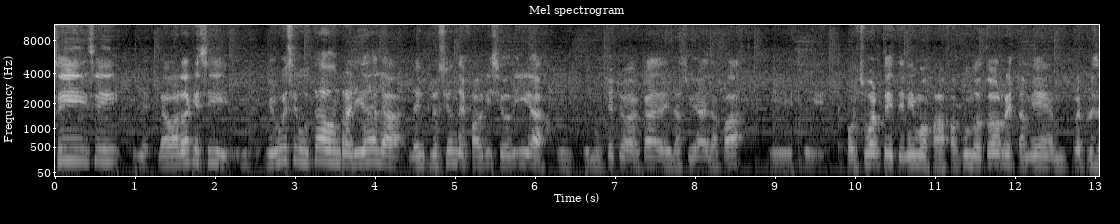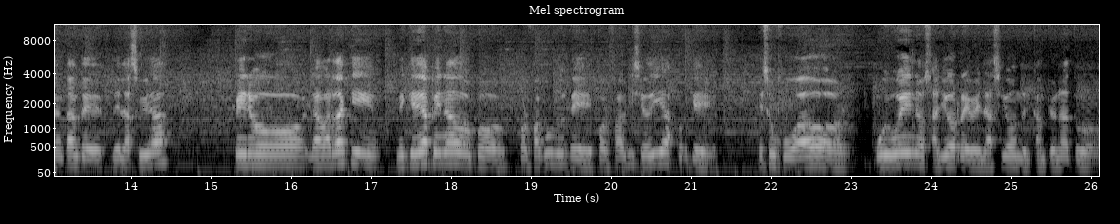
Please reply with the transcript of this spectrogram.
Sí, sí, la verdad que sí. Me hubiese gustado en realidad la, inclusión de Fabricio Díaz, el, muchacho de acá de la ciudad de La Paz. Este, por suerte tenemos a Facundo Torres, también representante de la ciudad. Pero la verdad que me quedé apenado por, por, Facundo, eh, por Fabricio Díaz porque es un jugador muy bueno, salió revelación del campeonato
